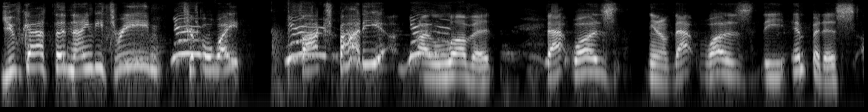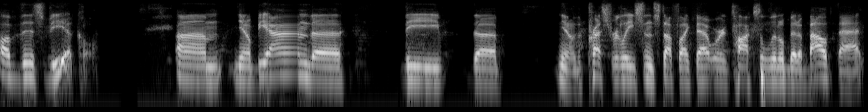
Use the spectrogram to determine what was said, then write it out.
you've got the '93 yes. triple white yes. Fox body. Yes. I love it. That was, you know, that was the impetus of this vehicle. Um, you know, beyond the the the you know the press release and stuff like that, where it talks a little bit about that.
